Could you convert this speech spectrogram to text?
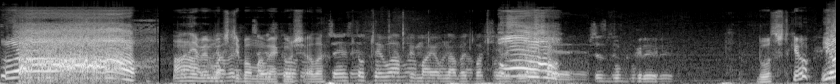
No! No nie wiem właśnie, bo mam jakąś, ale... Często te łapy mają nawet właśnie przez bóg gry. Było coś takiego? Jo!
